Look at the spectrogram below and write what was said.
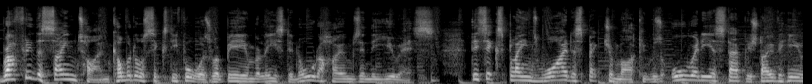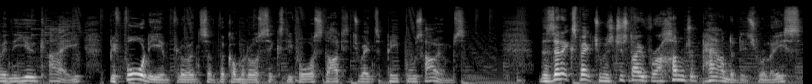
Roughly the same time, Commodore 64s were being released in all the homes in the US. This explains why the Spectrum market was already established over here in the UK before the influence of the Commodore 64 started to enter people's homes. The ZX Spectrum was just over £100 at its release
